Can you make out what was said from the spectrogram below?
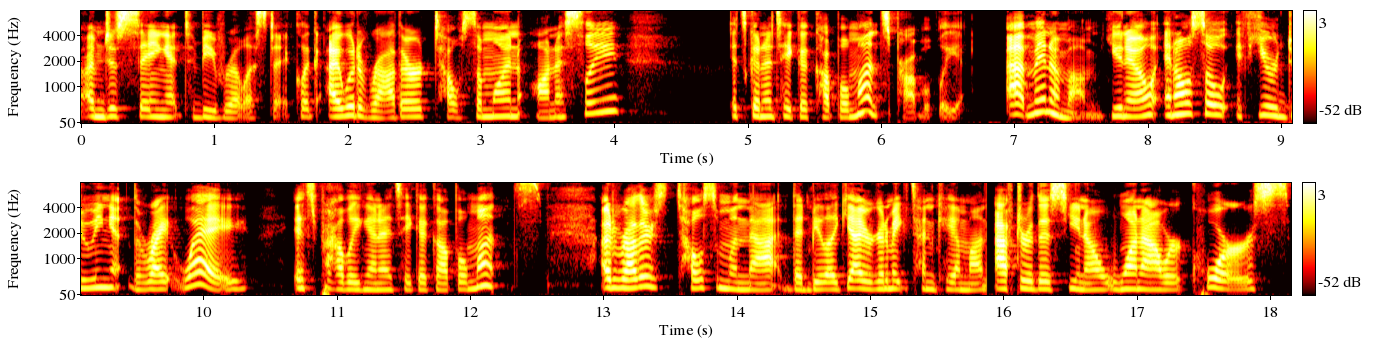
I'm just saying it to be realistic. Like I would rather tell someone honestly, it's going to take a couple months probably at minimum, you know? And also, if you're doing it the right way, it's probably going to take a couple months. I'd rather tell someone that than be like, yeah, you're going to make 10K a month after this, you know, one hour course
